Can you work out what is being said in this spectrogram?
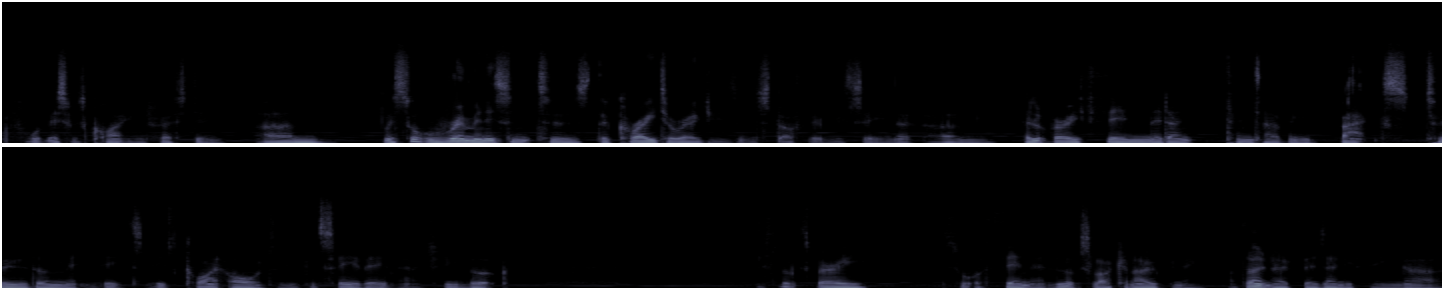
I thought this was quite interesting. Um, it's sort of reminiscent to the crater edges and stuff that we've seen that um, they look very thin they don't tend to have any backs to them it, it's it's quite odd you can see they actually look this looks very sort of thin. It looks like an opening. I don't know if there's anything uh,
